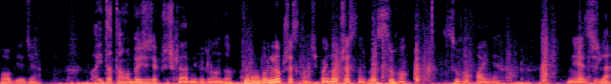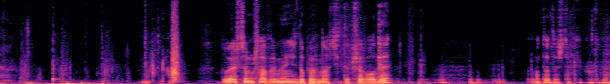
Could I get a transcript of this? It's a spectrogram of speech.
po obiedzie. A idę tam obejrzeć jak przy szklarni wygląda. Powinno przeschnąć. Powinno przeschnąć, bo jest sucho. Sucho fajnie. Nie jest źle. Dobra. Tu jeszcze muszę wymienić do pewności te przewody. O to też takie kurde.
